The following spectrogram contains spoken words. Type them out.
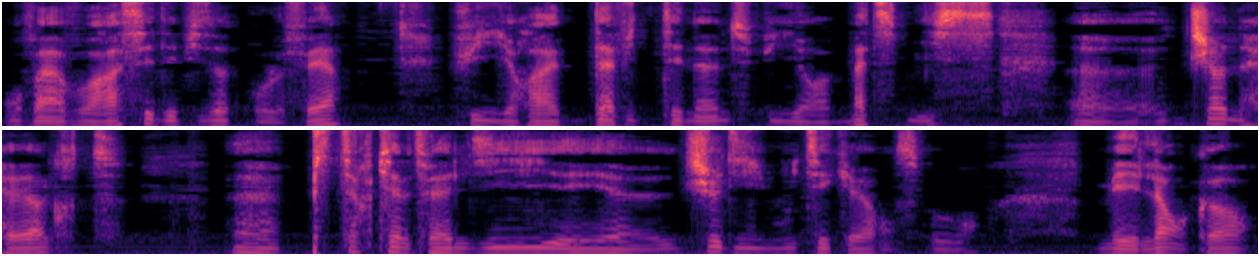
on va avoir assez d'épisodes pour le faire puis il y aura David Tennant, puis il y aura Matt Smith, euh, John Hurt, euh, Peter Capaldi et euh, Jodie Whittaker en ce moment. Mais là encore,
